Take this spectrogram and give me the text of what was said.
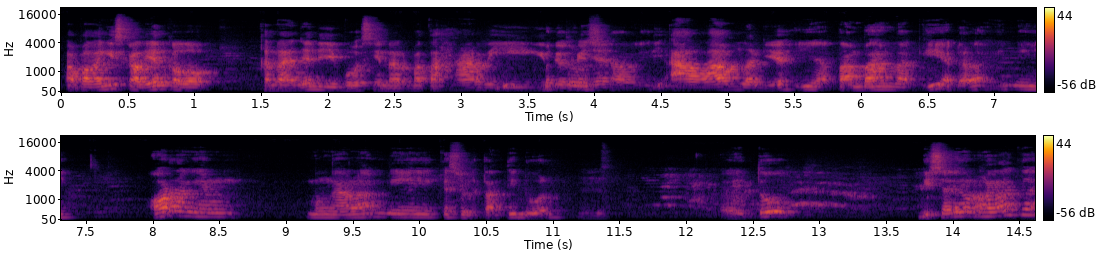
Apalagi sekalian kalau kenanya di bawah sinar matahari gitu Betul kayaknya sekali. di alam lagi ya. Iya, tambahan lagi adalah ini orang yang mengalami kesulitan tidur Hmm. itu bisa dengan olahraga.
